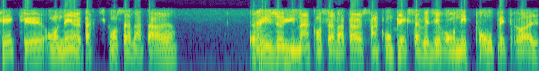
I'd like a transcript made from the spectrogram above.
fait qu'on ait un parti conservateur résolument conservateur sans complexe. Ça veut dire on est pro-pétrole.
